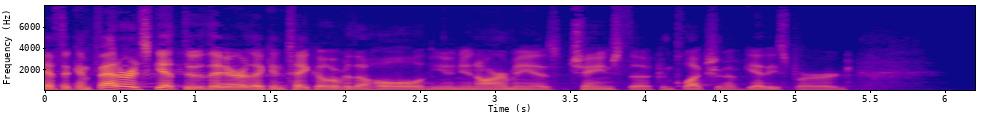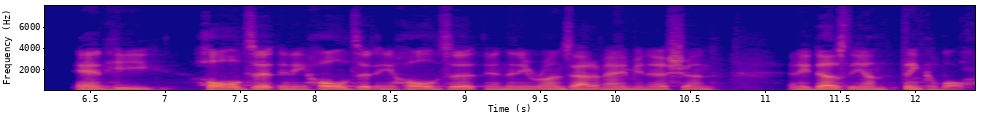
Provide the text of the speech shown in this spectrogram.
if the Confederates get through there, they can take over the whole Union Army, has changed the complexion of Gettysburg. And he holds it and he holds it and he holds it, and then he runs out of ammunition and he does the unthinkable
